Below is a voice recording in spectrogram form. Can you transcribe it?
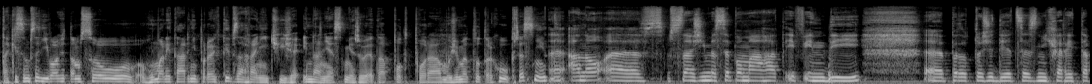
Taky jsem se díval, že tam jsou humanitární projekty v zahraničí, že i na ně směřuje ta podpora. Můžeme to trochu upřesnit? Eh, ano, eh, snažíme se pomáhat i v Indii, eh, protože diecezní Charita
